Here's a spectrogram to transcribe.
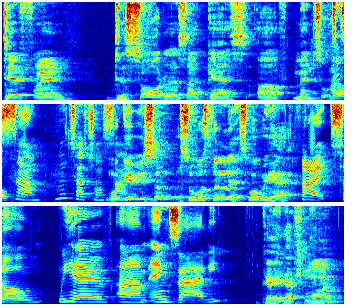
different disorders, I guess, of mental health. Just some. We'll touch on some. We'll give you some. So what's the list? What we have? All right, so we have um, anxiety, Okay, that's one.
